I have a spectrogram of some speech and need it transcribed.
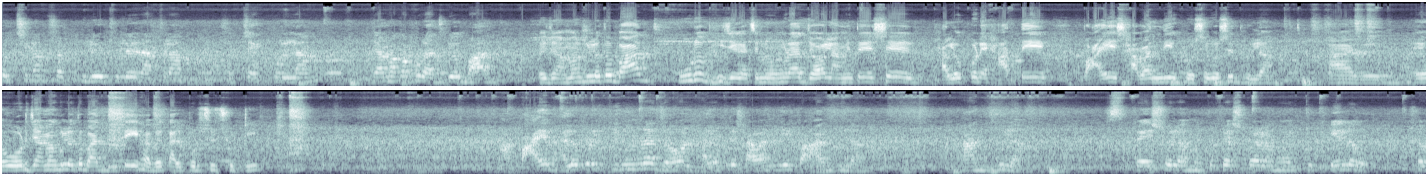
করছিলাম সব খুলে ঠুলে রাখলাম সব চেক করলাম। জামা কাপড় আজকেও বাদ। ওই জামাগুলো তো বাদ, পুরো ভিজে গেছে, নোংরা জল। আমি তো এসে ভালো করে হাতে, পায়ে সাবান দিয়ে ঘষে ঘষে ধুলাম। আর ওর জামাগুলো তো বাদ দিতেই হবে, কাল পরশু ছুটি। পায়ে ভালো করে কি নোংরা জল, ভালো করে সাবান দিয়ে পা ধুলাম, হাত ধুলাম ফ্রেশ হলাম ওকে ফ্রেশ করালাম, ও একটু খেলো, সব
